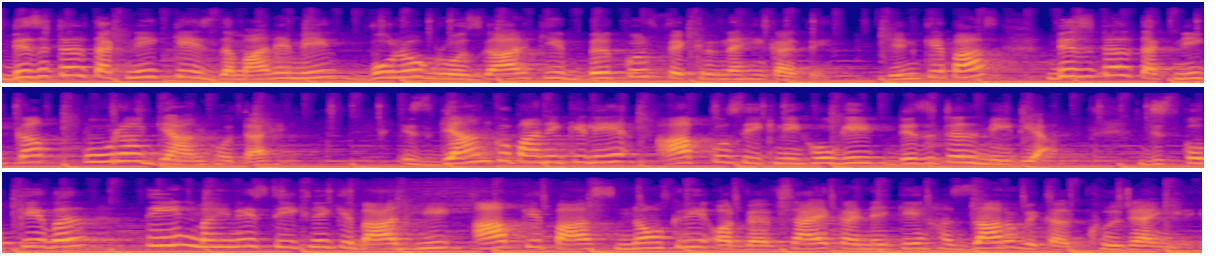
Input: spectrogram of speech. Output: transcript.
डिजिटल तकनीक के इस जमाने में वो लोग रोज़गार की बिल्कुल फ़िक्र नहीं करते, जिनके पास डिजिटल तकनीक का पूरा ज्ञान होता है। इस ज्ञान को पाने के लिए आपको सीखनी होगी डिजिटल मीडिया, जिसको केवल तीन महीने सीखने के बाद ही आपके पास नौकरी और व्यवसाय करने के हज़ारों विकल्प खुल जाएँगे।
